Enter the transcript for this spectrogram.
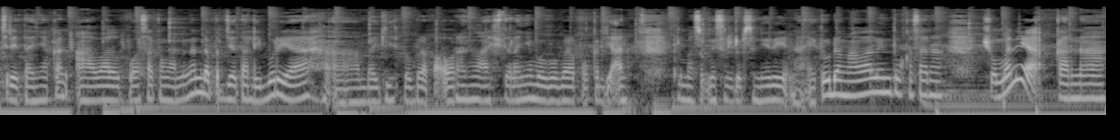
ceritanya kan awal puasa kemarin kan dapat jatah libur ya bagi beberapa orang lah istilahnya beberapa pekerjaan termasuk Miss Hidup sendiri. Nah itu udah ngawalin tuh ke sana. Cuman ya karena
